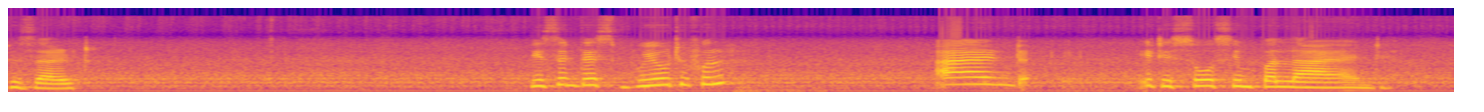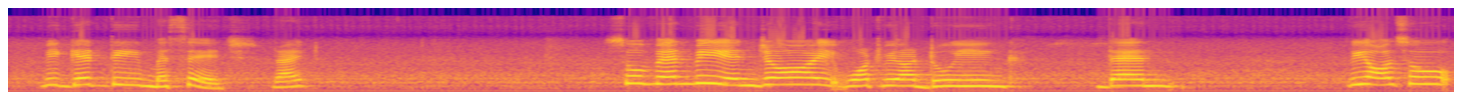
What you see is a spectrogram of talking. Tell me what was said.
result. Isn't this beautiful? And it is so simple and we get the message, right? So, when we enjoy what we are doing, then we also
